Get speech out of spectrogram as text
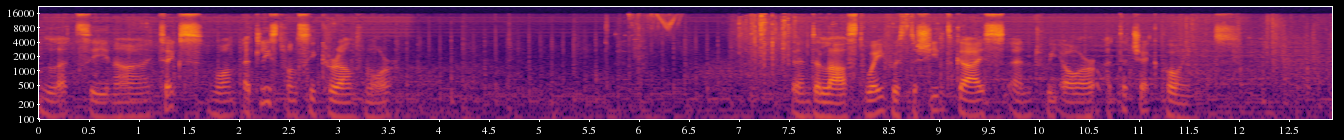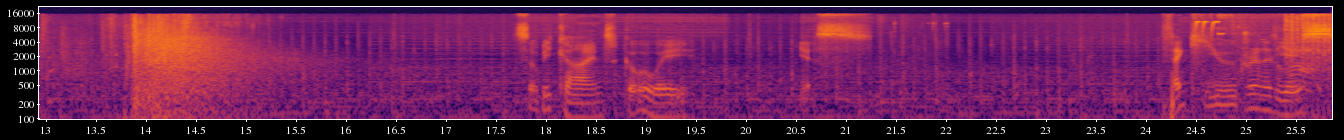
Let's see now, it takes one, at least one seek round more. Then the last wave with the shield guys and we are at the checkpoint. So be kind, go away. Yes. Thank you, Grenadiers.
